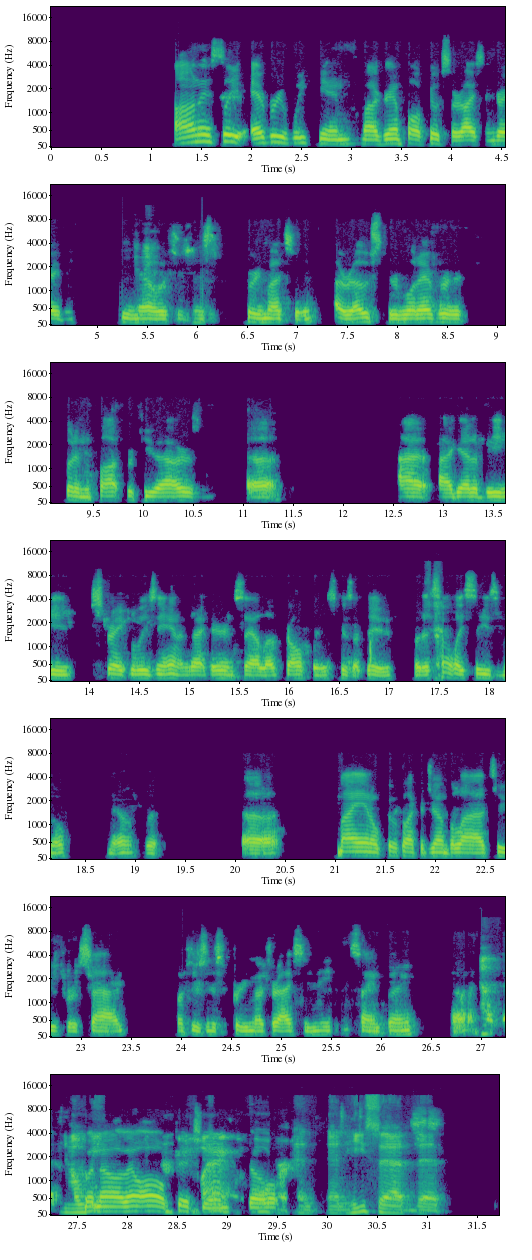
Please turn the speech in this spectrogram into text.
honestly, every weekend, my grandpa cooks the rice and gravy, you know, which is just pretty much a, a roast or whatever, put in the pot for a few hours. Uh, I, I got to be straight Louisiana right here and say I love crawfish because I do, but it's only seasonal, you know. But uh, my aunt will cook like a jambalaya too for a side, which is just pretty much rice and meat, same thing. Now, but we- no, they'll all pitch in. Wag They'll, and and he said that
